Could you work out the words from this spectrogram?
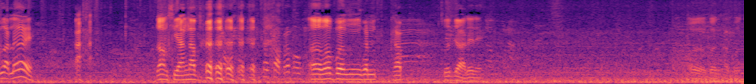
ตรวจเลยลองเสียงครับทดสอบระบบเออมาเบิ่งกันครับสุดยอดได้เลยเออเบิ่งครับเบิ่ง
